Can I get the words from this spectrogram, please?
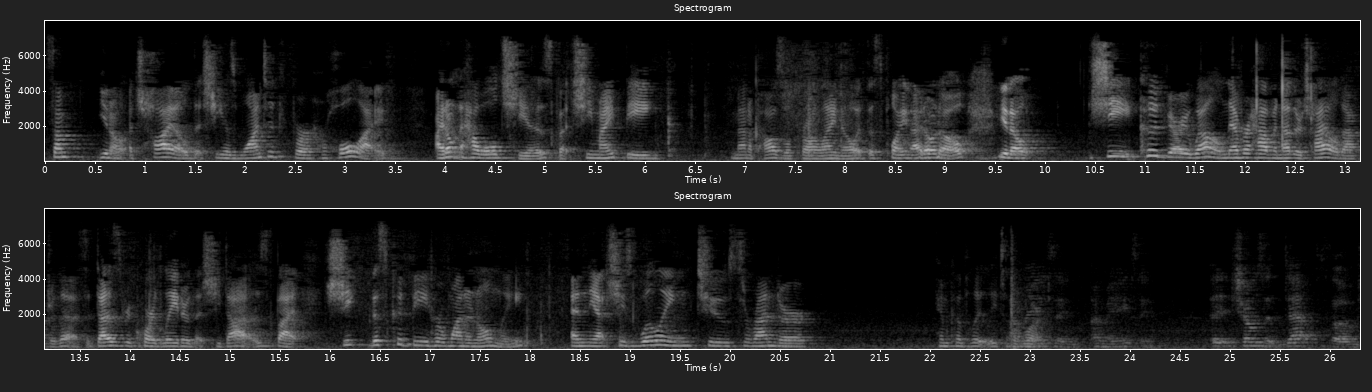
some, you know, a child that she has wanted for her whole life. I don't know how old she is, but she might be menopausal for all I know at this point. I don't know. You know, she could very well never have another child after this. It does record later that she does, but she this could be her one and only, and yet she's willing to surrender him completely to the Lord. Amazing, amazing. It shows a depth of,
